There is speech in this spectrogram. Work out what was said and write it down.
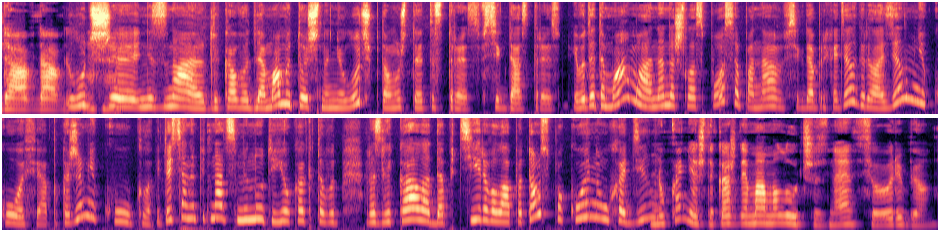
Да, да. Лучше, угу. не знаю, для кого, для мамы точно не лучше, потому что это стресс, всегда стресс. И вот эта мама, она нашла способ, она всегда приходила, говорила, а сделай мне кофе, а покажи мне куклу. И то есть она 15 минут ее как-то вот развлекала, адаптировала, а потом спокойно уходила. Ну, конечно, каждая мама лучше знает своего ребенка.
